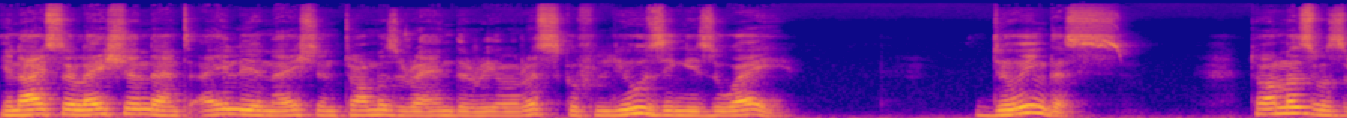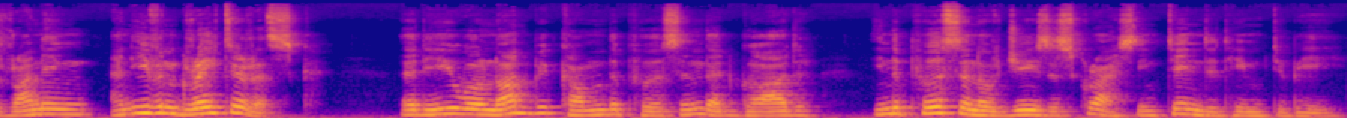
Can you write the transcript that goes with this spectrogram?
In isolation and alienation, Thomas ran the real risk of losing his way. Doing this, Thomas was running an even greater risk that he will not become the person that God, in the person of Jesus Christ, intended him to be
